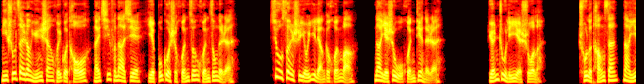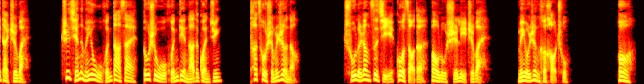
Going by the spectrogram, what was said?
你说再让云山回过头来欺负那些也不过是魂尊魂宗的人，就算是有一两个魂王，那也是武魂殿的人。原著里也说了，除了唐三那一代之外。之前的没有武魂大赛都是武魂殿拿的冠军，他凑什么热闹？除了让自己过早的暴露实力之外，没有任何好处。哦，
